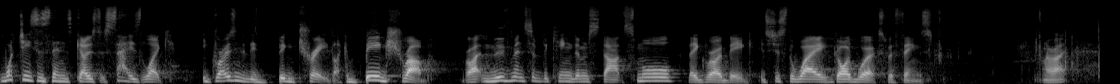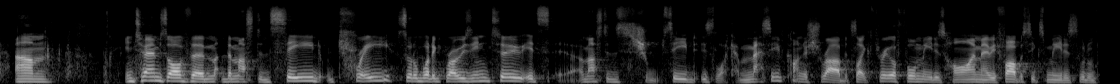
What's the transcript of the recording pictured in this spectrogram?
What Jesus then goes to say is like, it grows into this big tree, like a big shrub, right? Movements of the kingdom start small, they grow big. It's just the way God works with things. All right? Um, in terms of the, the mustard seed tree, sort of what it grows into, it's a mustard seed is like a massive kind of shrub. It's like three or four meters high, maybe five or six meters, sort of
